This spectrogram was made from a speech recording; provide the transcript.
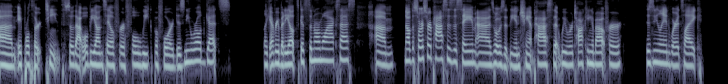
um, April 13th. So that will be on sale for a full week before Disney World gets like everybody else gets the normal access. Um, now the Sorcerer Pass is the same as what was it, the Enchant Pass that we were talking about for Disneyland, where it's like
